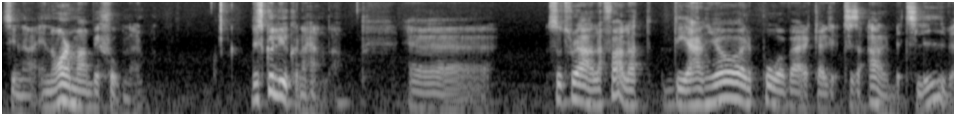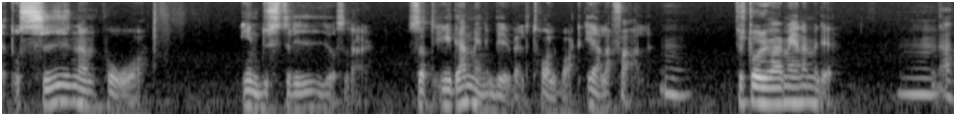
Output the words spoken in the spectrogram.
sina enorma ambitioner. Det skulle ju kunna hända. Eh, så tror jag i alla fall att det han gör påverkar arbetslivet och synen på industri och sådär. Så att i den meningen blir det väldigt hållbart i alla fall. Förstår du vad jag menar med det? Mm, att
